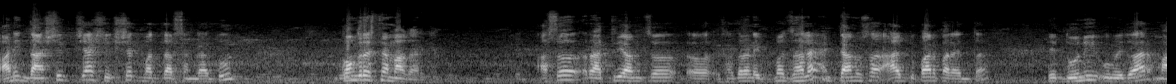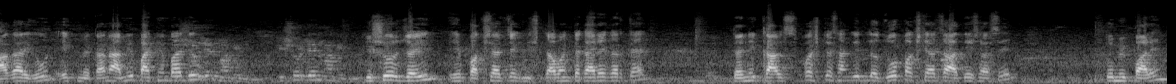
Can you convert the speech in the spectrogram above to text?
आणि नाशिकच्या शिक्षक मतदारसंघातून काँग्रेसने माघार घ्यावी असं रात्री आमचं साधारण एकमत झालं आणि त्यानुसार आज दुपारपर्यंत हे दोन्ही उमेदवार माघार घेऊन एकमेकांना आम्ही पाठिंबा देऊ. किशोर जैन मागे किशोर जैन हे पक्षाचे एक निष्ठावंत कार्यकर्ते आहेत. त्यांनी काल स्पष्ट सांगितलं जो पक्षाचा आदेश असेल तो मी पाळेन.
